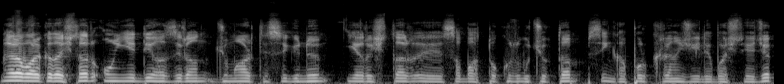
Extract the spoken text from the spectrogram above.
Merhaba arkadaşlar. 17 Haziran Cumartesi günü yarışlar e, sabah 9.30'da Singapur Kranji ile başlayacak.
